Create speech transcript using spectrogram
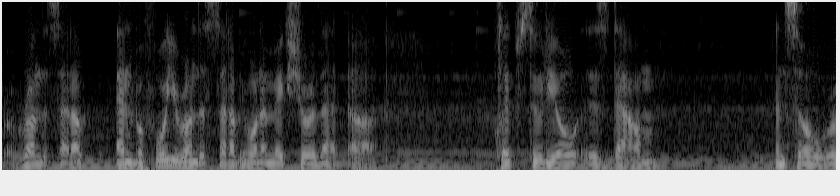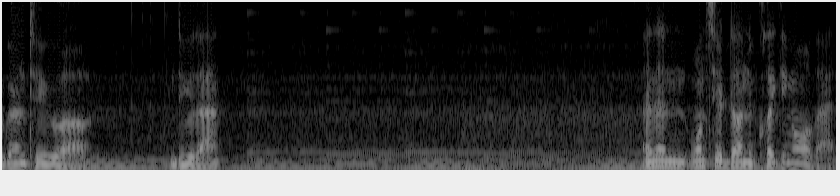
run the setup. And before you run the setup you want to make sure that uh, Clip Studio is down. And so we're going to uh, do that. And then once you're done clicking all that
